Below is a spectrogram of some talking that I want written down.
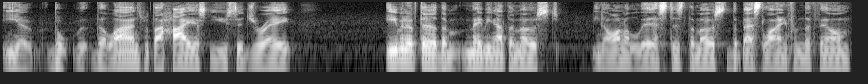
you know the the lines with the highest usage rate, even if they're the maybe not the most you know on a list is the most the best line from the film.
